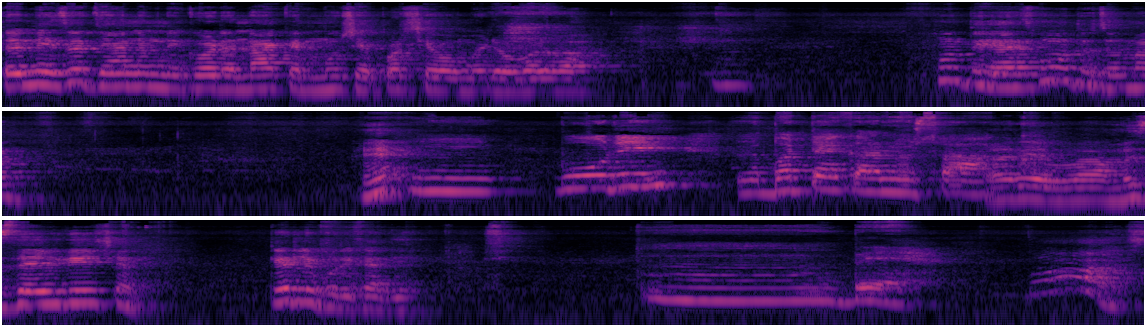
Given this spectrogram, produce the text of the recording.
તને જો ધ્યાનમની ગોળે નાકે ને મૂછે પરસેવો મળ્યો વળવા. શું તે યાર શું હતું જમવાનું? હે? પૂરી અને બટેકાનું શાક. અરે વાહ મજા આવી ગઈ છે ને. કેટલી પૂરી ખાધી? બે. બસ.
